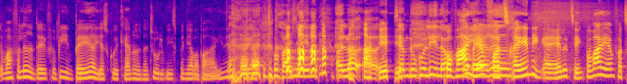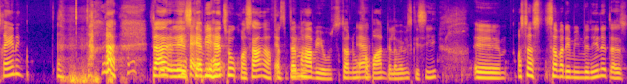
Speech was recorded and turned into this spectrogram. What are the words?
Jeg var forleden dag forbi en bager. Jeg skulle ikke have noget naturligvis, men jeg var bare inde i en bager. Du var bare lige og, lo- og se, om du kunne lige På lukke vej hjem fra træning af alle ting. På vej hjem fra træning. der der øh, skal vi have to croissanter, Ja, for dem selvfølgelig. har vi jo så nu Ja. ja. forbrændt, eller hvad vi skal sige. Øh, og så, så var det min veninde, der,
